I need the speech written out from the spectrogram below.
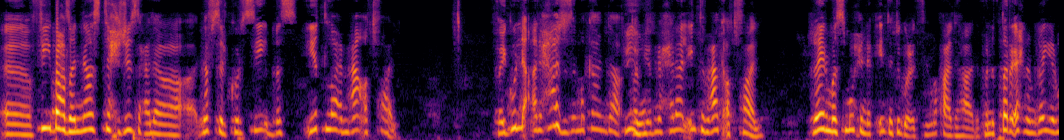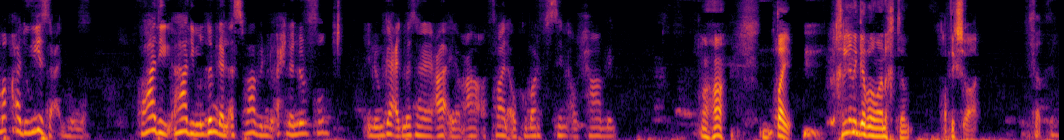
آه في بعض الناس تحجز على نفس الكرسي بس يطلع معاه أطفال. فيقول لا أنا حاجز المكان ده. أيوه. طيب يا ابن الحلال أنت معك أطفال. غير مسموح إنك أنت تقعد في المقعد هذا. فنضطر إحنا نغير مقعد ويزعل هو. فهذه هذه من ضمن الأسباب إنه إحنا نرفض إنه نقعد مثلا عائلة معها أطفال أو كبار في السن أو حامل. أها. طيب خلينا قبل ما نختم أعطيك سؤال. تفضل.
